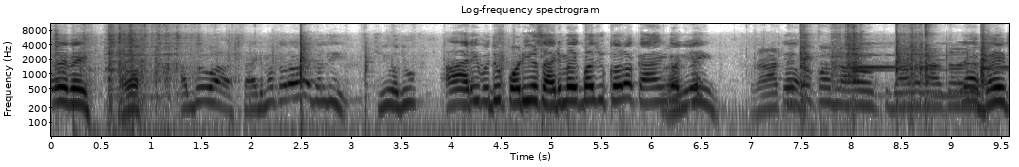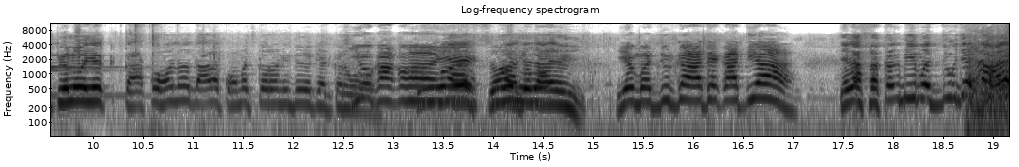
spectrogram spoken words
એ ભાઈ આ બધું આ સાઈડમાં કરો હો જલ્દી શું બધું આ હારી બધું પડ્યું સાઈડમાં એક બાજુ કરો કારણ કે વાગે? ભાઈ રાતે તો કોમ લાવો દાડા રાતે અલ્યા ભાઈ પેલો એક કાકો હે ને દાડા કોમ જ કરો નહીં દીધો ટેટ કરો યો કાકો ઓય, હે શું આજે જ આયો ઈ? ये मजदूर का हाथे काटिया તેરા સકક બી મજદૂર જેસા હે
